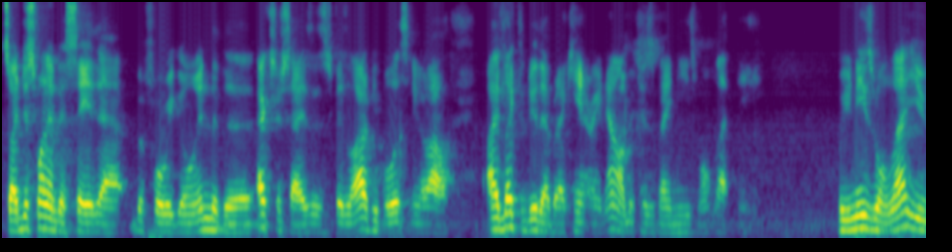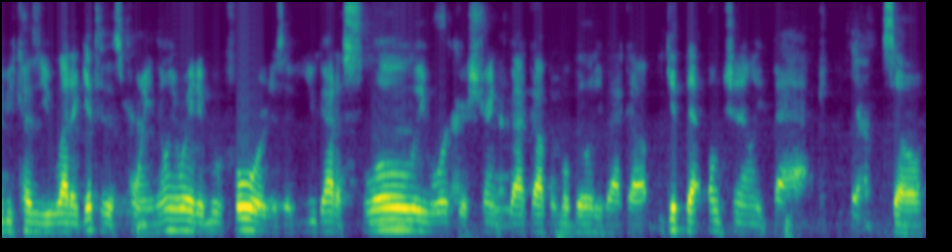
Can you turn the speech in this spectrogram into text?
So I just wanted to say that before we go into the exercises because a lot of people listening, wow, I'd like to do that, but I can't right now because my knees won't let me. Well, your knees won't let you because you let it get to this point. The only way to move forward is that you got to slowly Mhm. work your strength yeah. back up and mobility back up, get that functionality back. Yeah. So,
